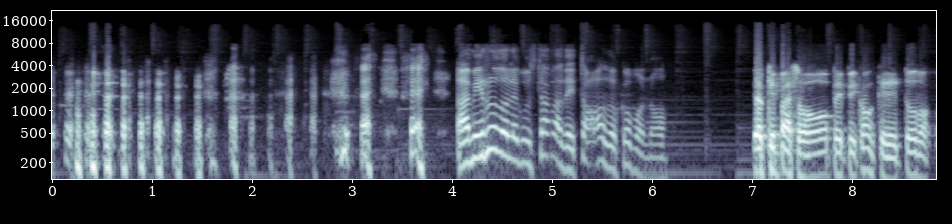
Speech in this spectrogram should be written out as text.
A mi Rudo le gustaba de todo, ¿cómo no? ¿Pero qué pasó, Pepe, con que de todo?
